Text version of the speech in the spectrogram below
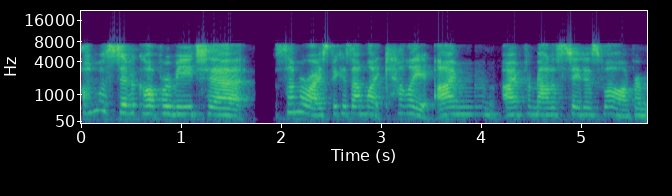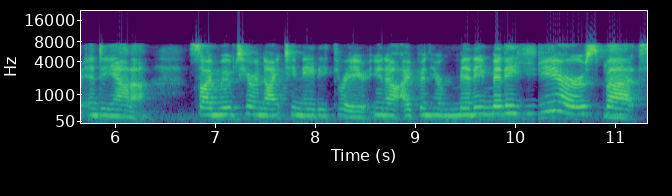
almost difficult for me to summarize because I'm like Kellie, I'm I'm from out of state as well. I'm from Indiana. So I moved here in 1983. You know, I've been here many, many years, mm-hmm. but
